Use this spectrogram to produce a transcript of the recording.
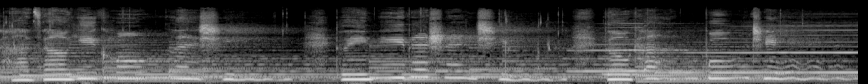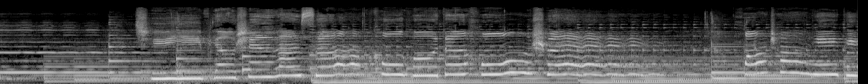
他早已空了心，对你的深情都看不见。取一瓢深蓝色苦苦的湖水，化成一滴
